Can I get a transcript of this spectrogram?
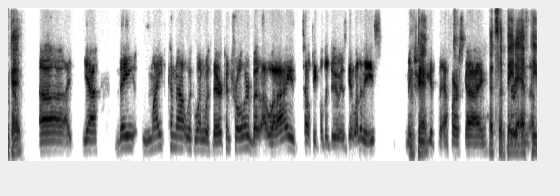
Okay. Nope. uh I- yeah they might come out with one with their controller but uh, what i tell people to do is get one of these make sure you get the FrSky That's the Beta FPV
